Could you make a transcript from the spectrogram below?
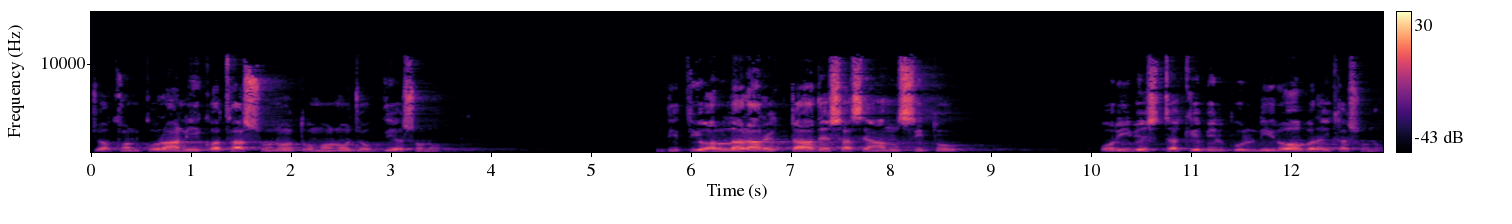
যখন কোরআনই কথা শোনো, তো মনোযোগ দিয়ে শোনো। দ্বিতীয় আল্লাহর আরেকটা আদেশ আছে, আনসিত। পরিবেশটাকে বিলকুল নীরব রেখা শোনো।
